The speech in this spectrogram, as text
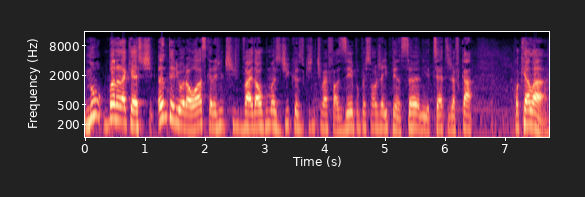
No BananaCast anterior ao Oscar, a gente vai dar algumas dicas do que a gente vai fazer pro pessoal já ir pensando e etc. Já ficar com aquela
